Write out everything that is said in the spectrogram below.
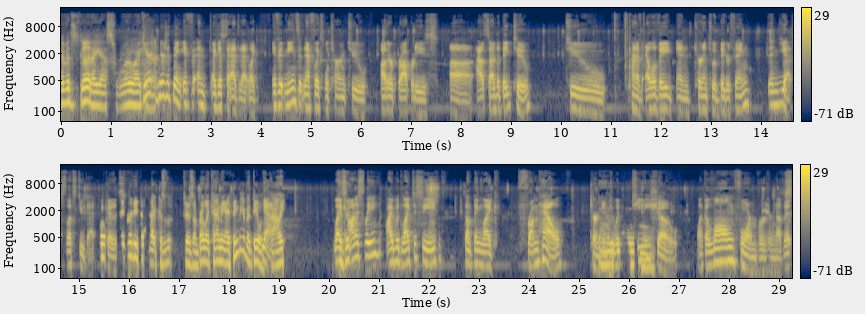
if it's good, I guess. What do I care? Here, here's the thing. If and I guess to add to that, like if it means that Netflix will turn to other properties uh, outside of the big two to kind of elevate and turn into a bigger thing, then yes, let's do that Well, because They've already done that because there's Umbrella Academy. I think they have a deal with Yeah. Valley. Like it- honestly, I would like to see something like From Hell turned into a TV show, like a long form version of it,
